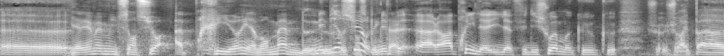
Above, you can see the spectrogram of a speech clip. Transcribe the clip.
Euh, il y avait même une censure a priori avant même de, mais de bien sûr, spectacle. Mais, alors après, il a, il a, fait des choix, moi, que, que j'aurais pas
